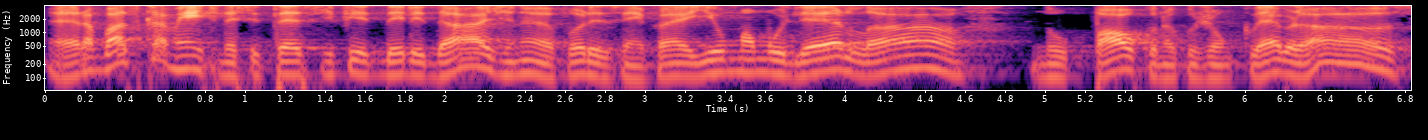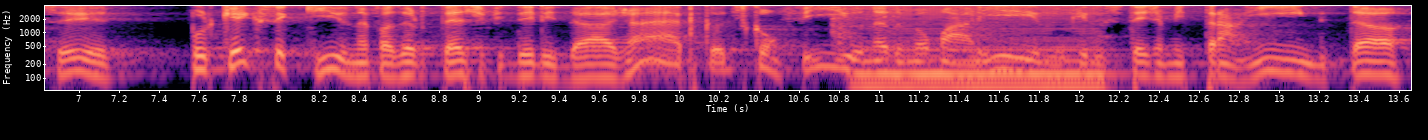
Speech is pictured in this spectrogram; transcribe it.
Era basicamente nesse teste de fidelidade, né? Por exemplo, aí uma mulher lá no palco, né, com o João Kleber, ah, você, por que que você quis, né, fazer o teste de fidelidade? Ah, é porque eu desconfio, né, do meu marido, que ele esteja me traindo e tal.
